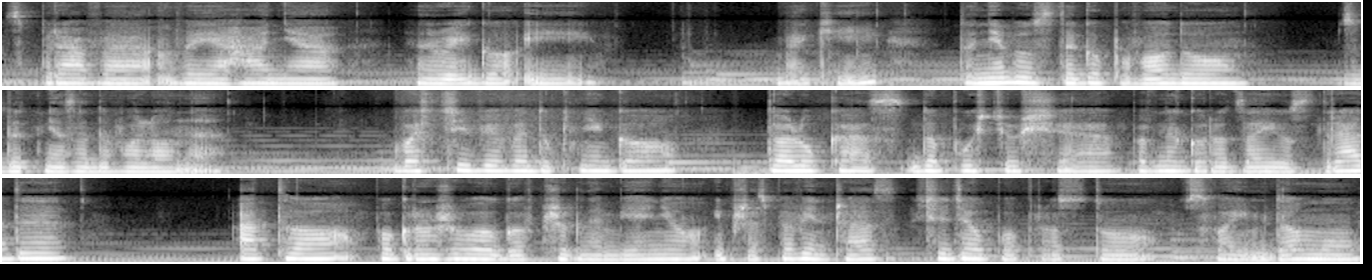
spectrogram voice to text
sprawę wyjechania Henry'ego i Becky, to nie był z tego powodu zbytnio zadowolony. Właściwie według niego to Lukas dopuścił się pewnego rodzaju zdrady, a to pogrążyło go w przygnębieniu i przez pewien czas siedział po prostu w swoim domu,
